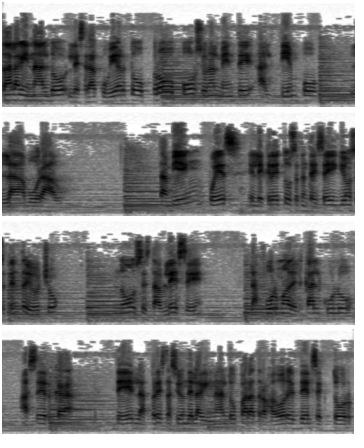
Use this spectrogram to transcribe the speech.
Tal aguinaldo les será cubierto proporcionalmente al tiempo laborado. También, pues, el decreto 76-78 nos establece la forma del cálculo acerca de la prestación del aguinaldo para trabajadores del sector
